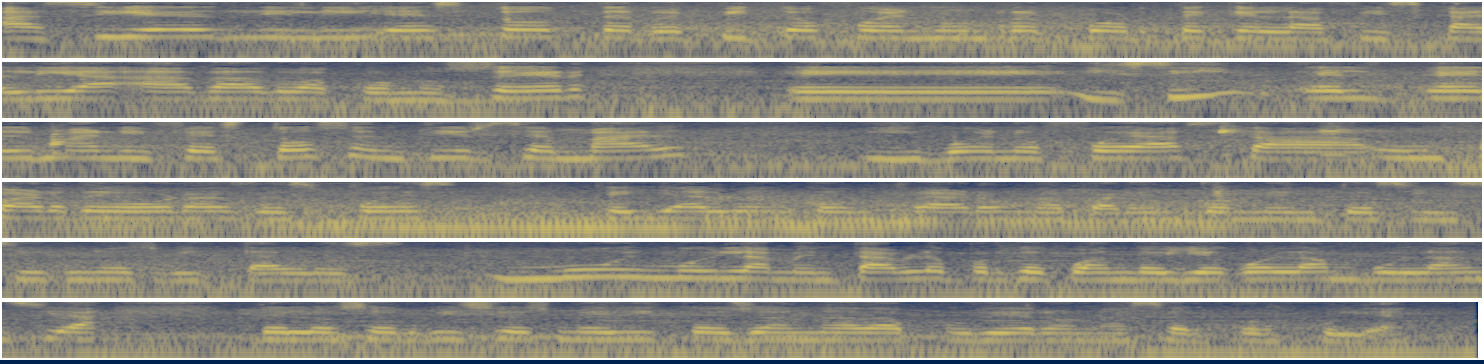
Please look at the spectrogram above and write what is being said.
Así es, Lili. Esto, te repito, fue en un reporte que la Fiscalía ha dado a conocer. Eh, y sí, él, él manifestó sentirse mal y bueno, fue hasta un par de horas después que ya lo encontraron aparentemente sin signos vitales. Muy, muy lamentable porque cuando llegó la ambulancia de los servicios médicos ya nada pudieron hacer por Julián.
